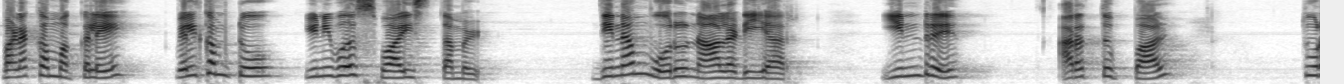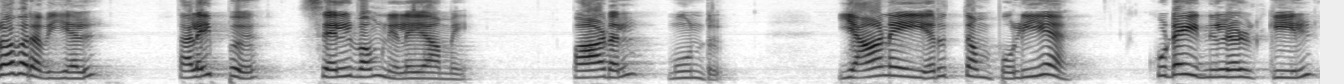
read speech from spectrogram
வணக்கம் மக்களே. Welcome to universe voice Tamil தினம் ஒரு நாளடியார். இன்று அறத்துப்பால் துறவரவியல் தலைப்பு செல்வம் நிலையாமை. பாடல் மூன்று. யானை எருத்தம் பொலிய குடை நிழல் கீழ்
